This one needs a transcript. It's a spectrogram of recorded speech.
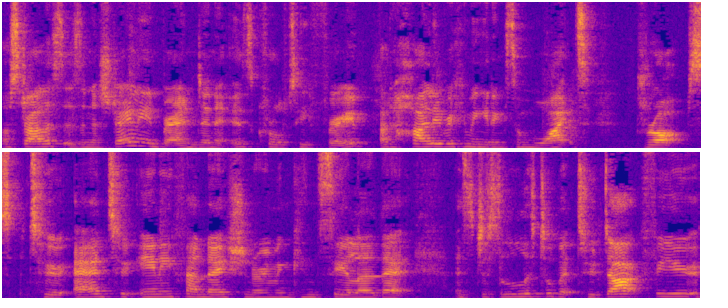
Australis is an Australian brand and it is cruelty free. I'd highly recommend getting some white drops to add to any foundation or even concealer that is just a little bit too dark for you.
